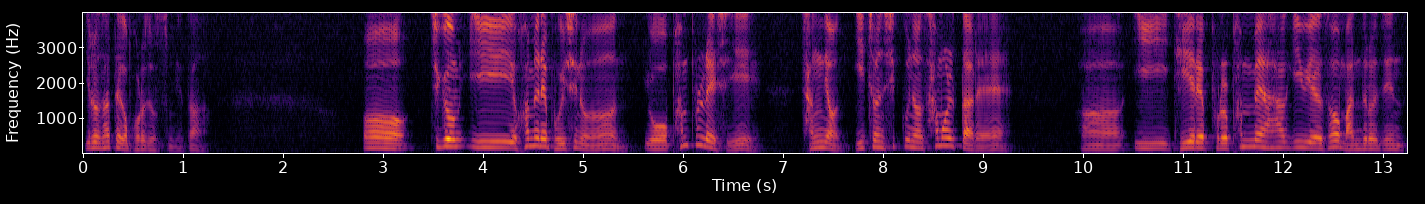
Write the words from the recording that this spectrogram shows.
이런 사태가 벌어졌습니다. 어, 지금 이 화면에 보이시는 요 팜플렛이 작년 2019년 3월 달에 어, 이 DLF를 판매하기 위해서 만들어진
